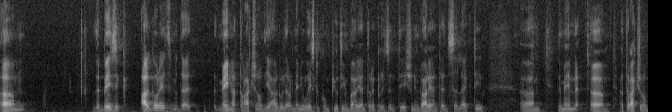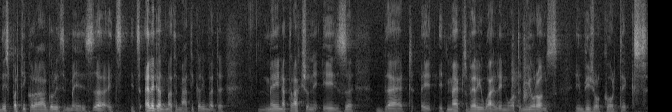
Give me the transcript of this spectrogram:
Um, the basic algorithm, that the main attraction of the algorithm, there are many ways to compute invariant representation, invariant and selective. Um, the main um, attraction of this particular algorithm is uh, it's, it's elegant mathematically, but the main attraction is uh, that it, it, maps very well in what neurons in visual cortex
